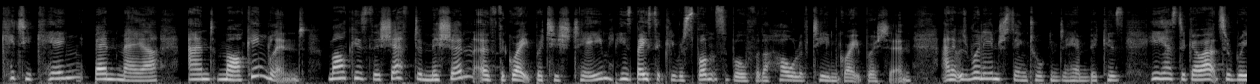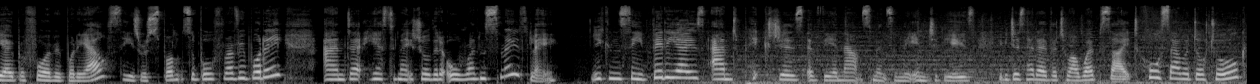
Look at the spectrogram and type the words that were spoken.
Kitty King, Ben Maher, and Mark England. Mark is the chef de mission of the Great British team. He's basically responsible for the whole of Team Great Britain. And it was really interesting talking to him because he has to go out to Rio before everybody else. He's responsible for everybody and uh, he has to make sure that it all runs smoothly. You can see videos and pictures of the announcements and the interviews You can just head over to our website, horsehour.org,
